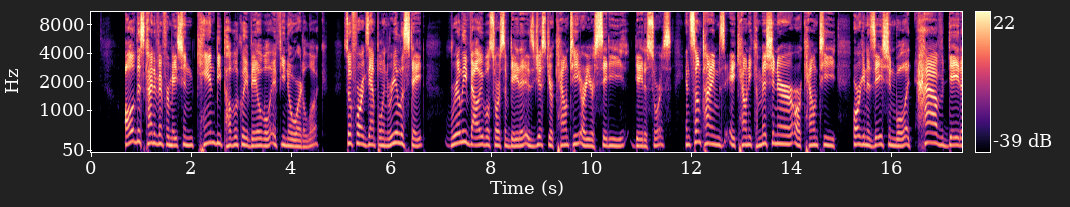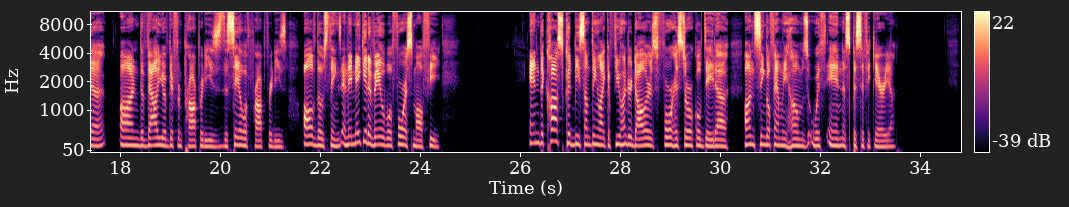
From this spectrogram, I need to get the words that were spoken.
All of this kind of information can be publicly available if you know where to look. So, for example, in real estate, really valuable source of data is just your county or your city data source. And sometimes a county commissioner or county organization will have data on the value of different properties, the sale of properties, all of those things, and they make it available for a small fee. And the cost could be something like a few hundred dollars for historical data on single family homes within a specific area.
